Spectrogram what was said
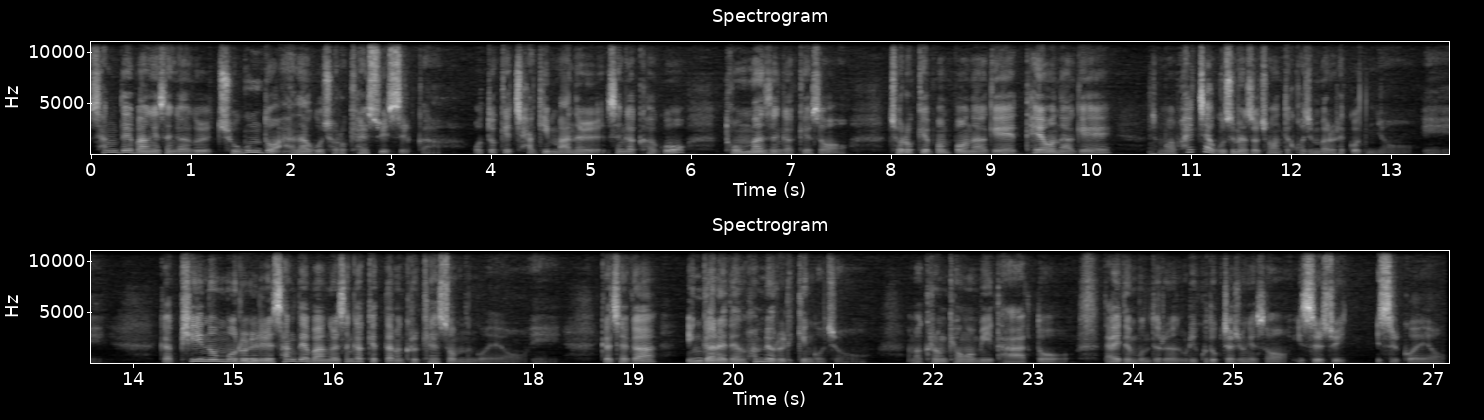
상대방의 생각을 조금도 안 하고 저렇게 할 수 있을까? 어떻게 자기만을 생각하고 돈만 생각해서 저렇게 뻔뻔하게 태연하게 정말 활짝 웃으면서 저한테 거짓말을 했거든요. 예. 그러니까 피 눈물을 흘릴 상대방을 생각했다면 그렇게 할 수 없는 거예요. 예. 그러니까 제가 인간에 대한 환멸을 느낀 거죠. 아마 그런 경험이 다 또 나이 든 분들은 우리 구독자 중에서 있을 수 있, 을 거예요.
